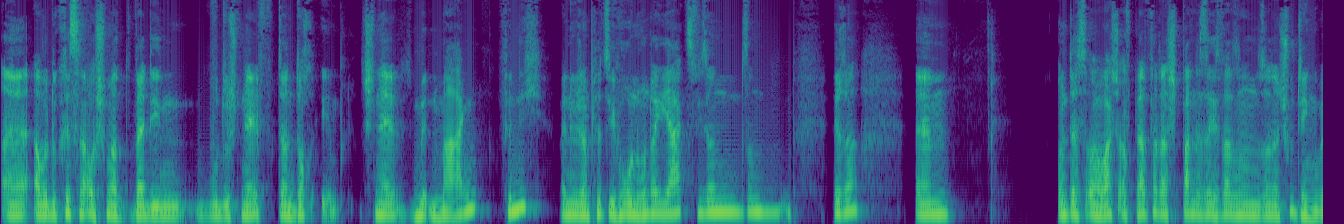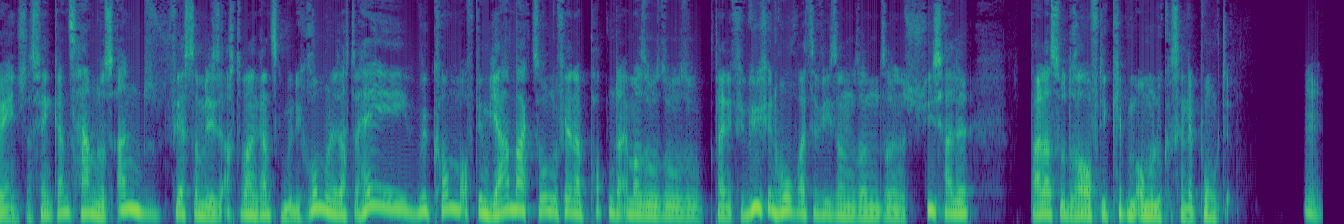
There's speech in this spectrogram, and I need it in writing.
äh, aber du kriegst dann auch schon mal bei denen, wo du schnell dann doch schnell mit dem Magen, finde ich, wenn du dann plötzlich hoch und runter jagst, wie so ein, so ein Irrer. Ähm, und das Overwatch auf Blatt war das spannend, das war so, ein, so eine Shooting Range. Das fängt ganz harmlos an, du fährst dann mit dieser Achterbahn ganz gemütlich rum und er sagte, hey, willkommen auf dem Jahrmarkt, so ungefähr, da poppen da immer so, so, so kleine Figürchen hoch, weißt du, wie so, ein, so, ein, so eine Schießhalle, ballerst du drauf, die kippen um und du kriegst deine Punkte. Hm.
